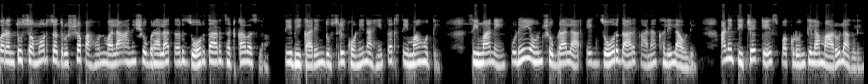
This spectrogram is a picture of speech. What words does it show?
परंतु समोरचं दृश्य पाहून मला आणि शुभ्राला तर जोरदार झटका बसला. ती भिकारीन दुसरी कोणी नाही तर सीमा होती. सीमाने पुढे येऊन शुभ्राला एक जोरदार कानाखाली लावली आणि तिचे केस पकडून तिला मारू लागली.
